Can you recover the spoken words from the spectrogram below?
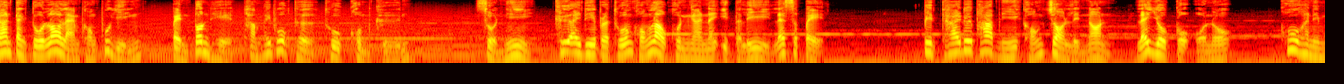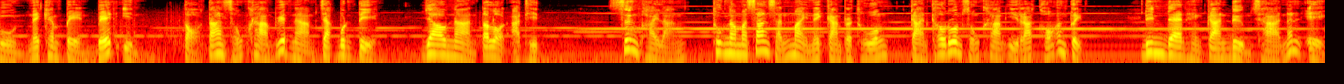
การแต่งตัวล่อแหลมของผู้หญิงเป็นต้นเหตุทำให้พวกเธอถูกข่มขืน ส่วนนี้คือไอเดียประท้วงของเหล่าคนงานในอิตาลีและสเปนปิดท้ายด้วยภาพนี้ของจอห์นเลนนอน และโยโกโอโนะคู่ฮันนีมูนในแคมเปญเบสอิน ต่อต้านสงครามเวียดนามจากบนเตียงยาวนานตลอดอาทิตย์ ซึ่งภายหลังถูกนำมาสร้างสรรค์ใหม่ในการประท้วงการเข้าร่วมสงครามอิรักของอังกฤษ ดินแดนแห่งการดื่มชานั่นเอง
